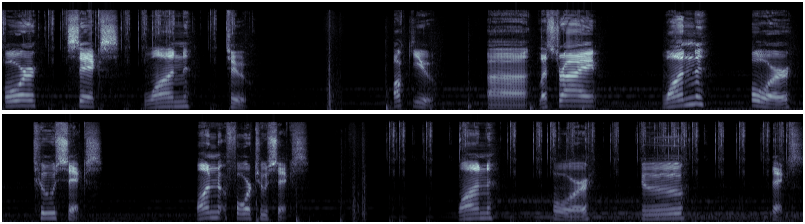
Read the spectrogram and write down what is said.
Four, six, one, two. Fuck you. Uh, let's try one, four, two, six. One, four, two, six. One, four, two, six.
